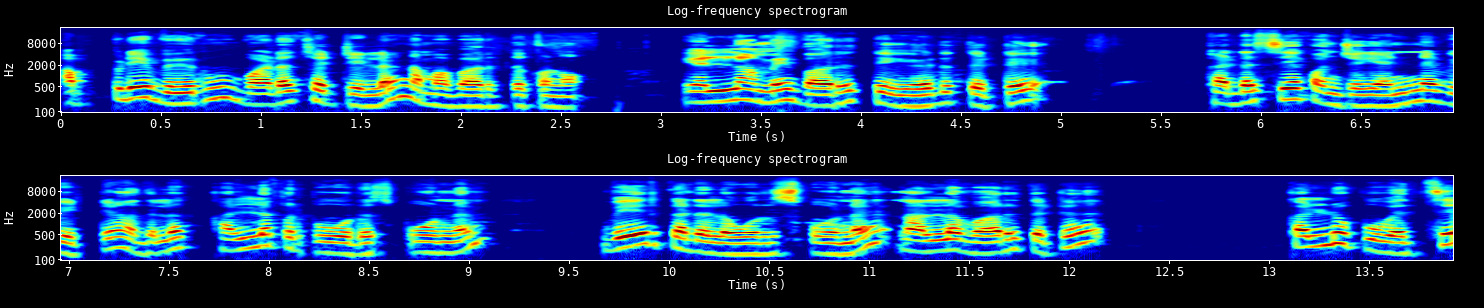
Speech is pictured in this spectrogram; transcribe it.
அப்படியே வெறும் வடச்சட்டியில் நம்ம வறுத்துக்கணும். எல்லாமே வறுத்து எடுத்துட்டு கடைசியாக கொஞ்சம் எண்ணெய் விட்டு அதில் கடலப்பருப்பு ஒரு ஸ்பூனு வேர்க்கடலை ஒரு ஸ்பூனு நல்லா வறுத்துட்டு கல்லுப்பு வச்சு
